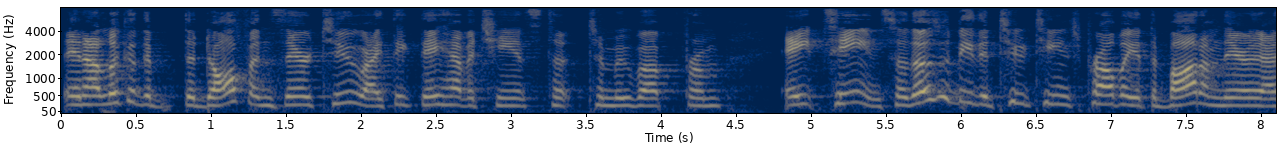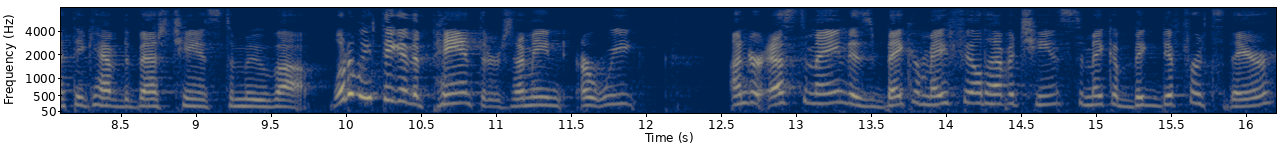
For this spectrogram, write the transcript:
And I look at the, the Dolphins there too. I think they have a chance to, to move up from 18. So those would be the two teams probably at the bottom there that I think have the best chance to move up. What do we think of the Panthers? I mean, are we underestimating? Does Baker Mayfield have a chance to make a big difference there?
